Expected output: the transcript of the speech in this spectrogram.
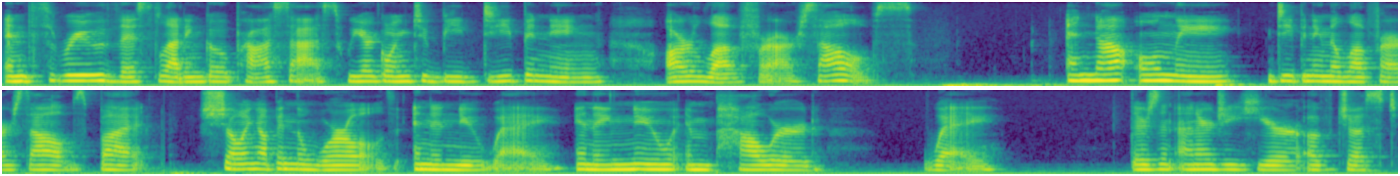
And through this letting go process we are going to be deepening our love for ourselves. And not only deepening the love for ourselves but showing up in the world in a new way, in a new empowered way. There's an energy here of just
